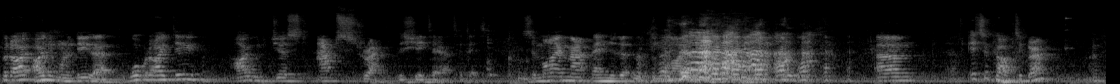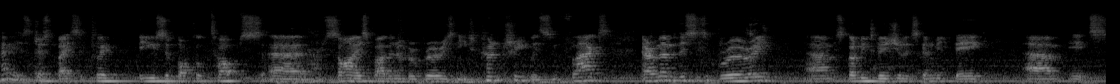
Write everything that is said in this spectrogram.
but I, I didn't want to do that. What would I do? I would just abstract the shit out of it. So my map ended up looking like that. Um, it's a cartogram. Okay, it's just basically the use of bottle tops, uh, sized by the number of breweries in each country with some flags. Now remember, this is a brewery. Um, it's got to be visual. It's going to be big. Um, it's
